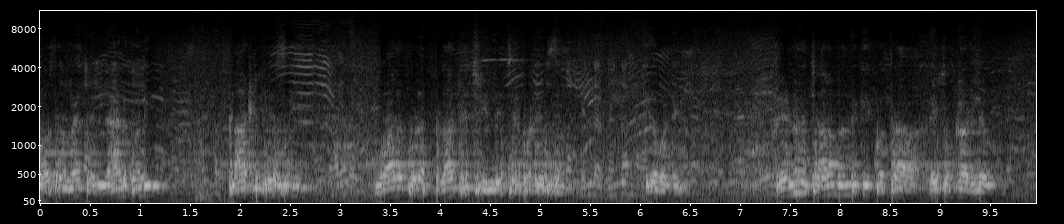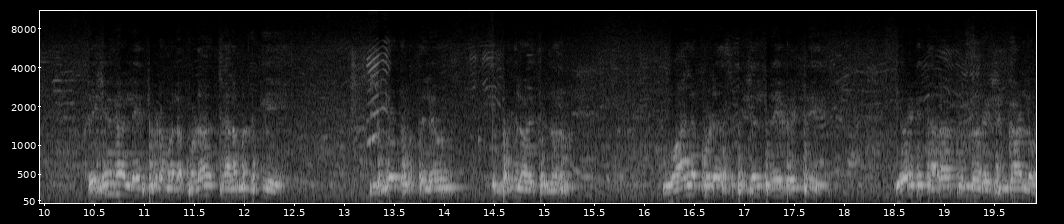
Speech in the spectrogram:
అవసరమైతే ల్యాండ్ కొని ప్లాట్లు చేసి వాళ్ళకు కూడా ప్లాట్లు ఇచ్చి ఇల్లు ఇచ్చే పని చేస్తాం. ఇది ఒకటి రెండు చాలా మందికి కొత్త రేషన్ కార్డు లేవు. రేషన్ కార్డు లేకపోవడం వల్ల కూడా చాలా మందికి బియ్యం దొరుకుతలేవు ఇబ్బందులు అవుతున్నారు. వాళ్ళకు కూడా స్పెషల్ ట్రై పెట్టి ఎవరికి తర్వాత రేషన్ కార్డులు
